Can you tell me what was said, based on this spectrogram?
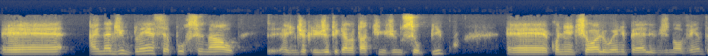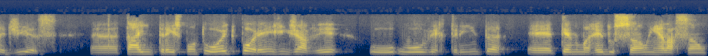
É, a inadimplência, por sinal, a gente acredita que ela está atingindo seu pico, é, quando a gente olha o NPL de 90 dias, está é, em 3,8, porém a gente já vê o, o over 30 é, tendo uma redução em relação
